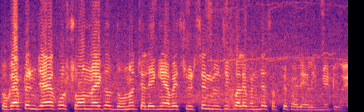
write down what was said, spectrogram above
तो कैप्टन जैक और शॉन माइकल दोनों चले गए भाई स्विट्सन म्यूज़िक वाले बंदे सबसे पहले एलिमिनेट हुए।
